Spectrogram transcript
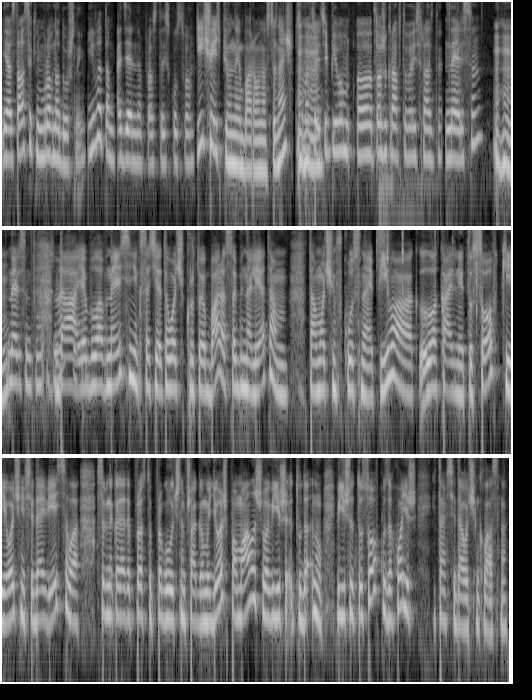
не остался к нему равнодушный. Пиво там отдельное просто искусство. Какие еще есть пивные бары у нас, ты знаешь? В самоцвете угу. пивом э, тоже крафтовые есть разные. Нельсон. Угу. Нельсон, ты знаешь? Да, я была в Нельсине, кстати, это очень крутой бар, особенно летом. Там очень вкусное пиво, локальные тусовки, и очень всегда весело. Особенно, когда ты просто прогулочным шагом идешь по Малышево, видишь туда, ну, видишь эту тусовку, заходишь, и там всегда очень классно.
